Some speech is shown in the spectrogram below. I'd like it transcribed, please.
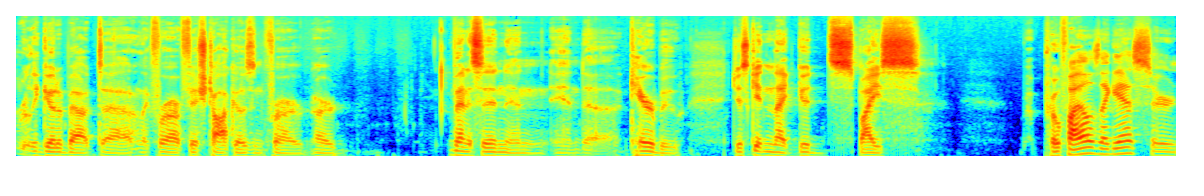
really good about uh, like for our fish tacos and for our, our venison and and uh, caribou, just getting like good spice profiles, I guess, or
